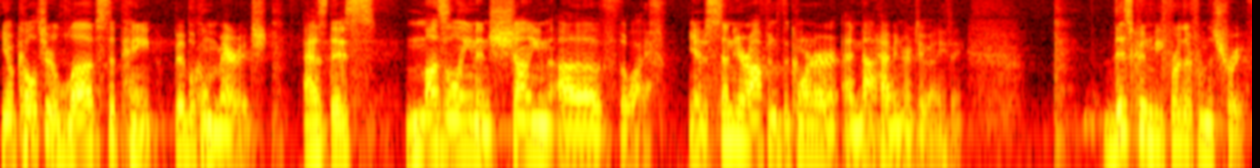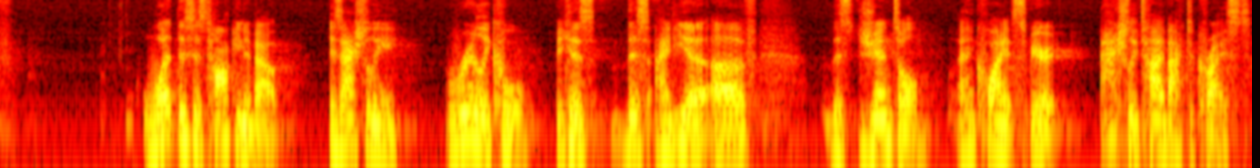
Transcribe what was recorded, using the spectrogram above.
You know, culture loves to paint biblical marriage as this muzzling and shunning of the wife. You know, sending her off into the corner and not having her do anything. This couldn't be further from the truth. What this is talking about is actually really cool because this idea of this gentle and quiet spirit actually tie back to Christ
